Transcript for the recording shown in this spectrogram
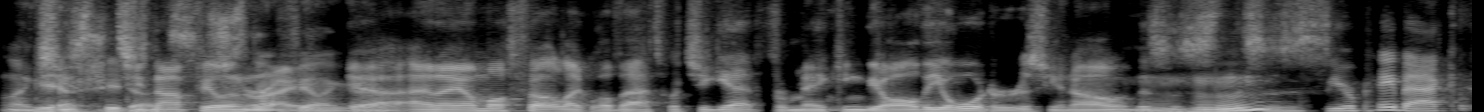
Like she's she she's not feeling She's not right. feeling good. Yeah, and I almost felt like, well, that's what you get for making the all the orders. You know, this is Mhm. this is your payback.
